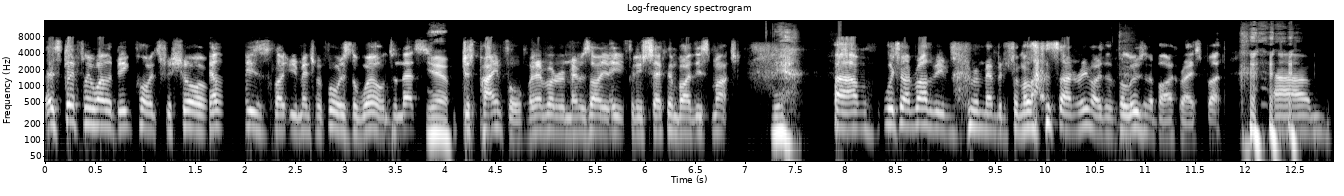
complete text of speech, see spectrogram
it's definitely one of the big points for sure. Is like you mentioned before, is the world, and that's yeah. just painful when everyone remembers. Oh, you finished second by this much. Yeah. Um, which I'd rather be remembered for Milan San Remo than for losing a bike race. But um,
